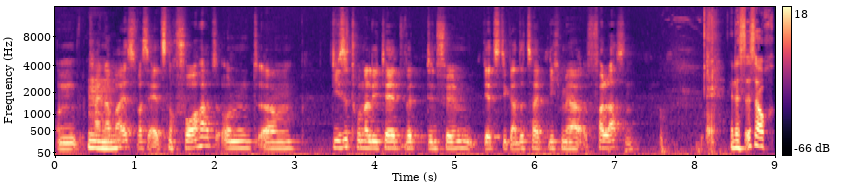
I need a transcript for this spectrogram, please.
Und keiner mhm. weiß, was er jetzt noch vorhat und ähm, diese Tonalität wird den Film jetzt die ganze Zeit nicht mehr verlassen. Ja, das ist auch,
